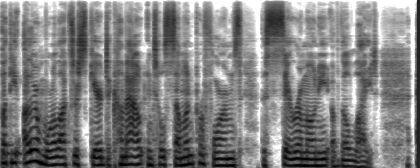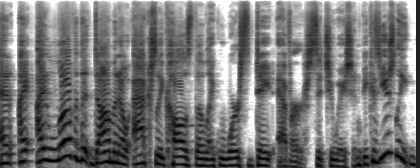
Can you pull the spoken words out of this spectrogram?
but the other Morlocks are scared to come out until someone performs the ceremony of the light. And I, I love that Domino actually calls the like worst date ever situation because usually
